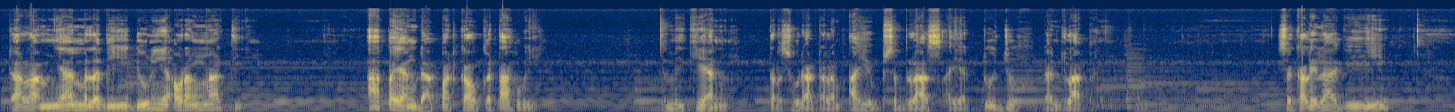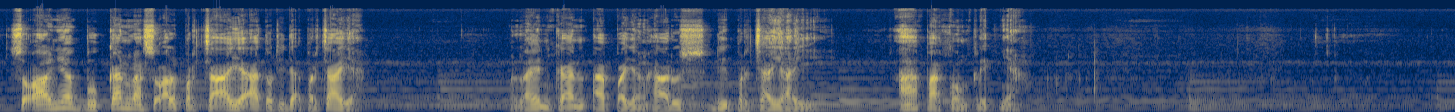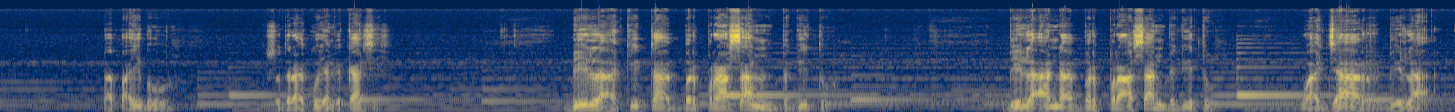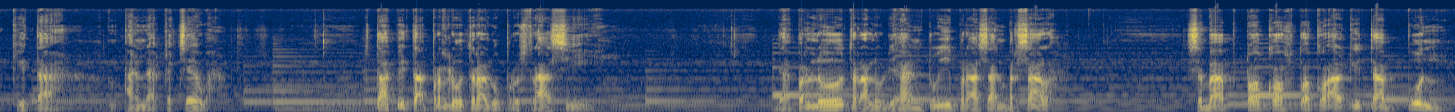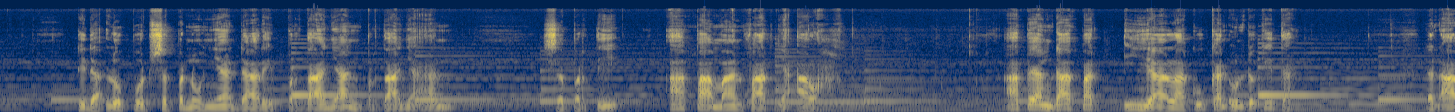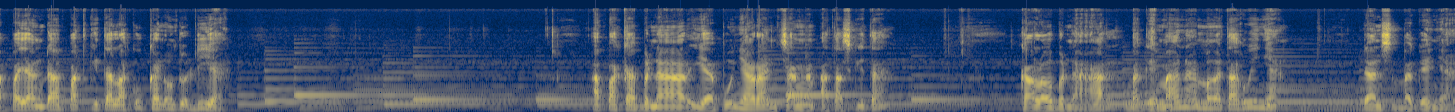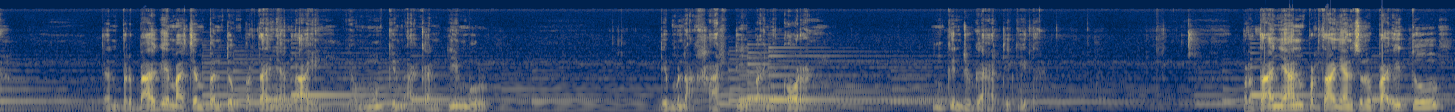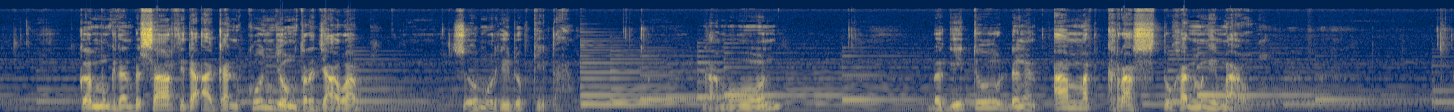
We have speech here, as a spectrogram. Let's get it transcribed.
Dalamnya melebihi dunia orang mati. Apa yang dapat kau ketahui? Demikian tersurat dalam Ayub 11 ayat 7 dan 8. Sekali lagi, soalnya bukanlah soal percaya atau tidak percaya, melainkan apa yang harus dipercayai. Apa konkretnya? Bapak Ibu, saudaraku yang kekasih, bila kita berperasaan begitu, bila Anda berperasaan begitu, wajar bila kita Anda kecewa. Tetapi tak perlu terlalu frustrasi. Tidak perlu terlalu dihantui perasaan bersalah. Sebab tokoh-tokoh Alkitab pun tidak luput sepenuhnya dari pertanyaan-pertanyaan seperti apa manfaatnya Allah? Apa yang dapat Ia lakukan untuk kita? Dan apa yang dapat kita lakukan untuk Dia? Apakah benar Ia punya rancangan atas kita? Kalau benar, bagaimana mengetahuinya? Dan sebagainya dan berbagai macam bentuk pertanyaan lain yang mungkin akan timbul di benak hati banyak orang, mungkin juga hati kita. Pertanyaan-pertanyaan serupa itu kemungkinan besar tidak akan kunjung terjawab seumur hidup kita. Namun, begitu dengan amat keras Tuhan mengimbau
